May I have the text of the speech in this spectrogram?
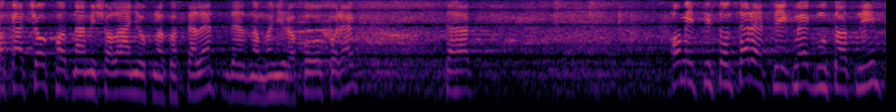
akár csaphatnám is a lányoknak a szelet, de ez nem annyira polkorek. Tehát amit viszont szeretnék megmutatni,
